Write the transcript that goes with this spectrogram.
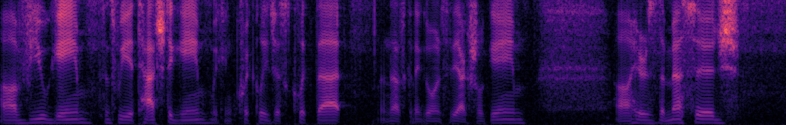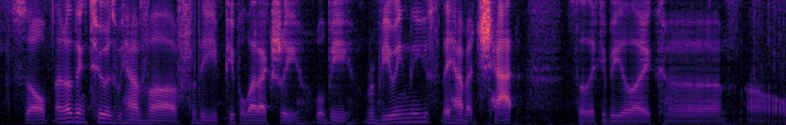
uh, view game. Since we attached a game, we can quickly just click that, and that's going to go into the actual game. Uh, here's the message. So another thing too is we have uh, for the people that actually will be reviewing these, they have a chat. So they could be like, uh, I'll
